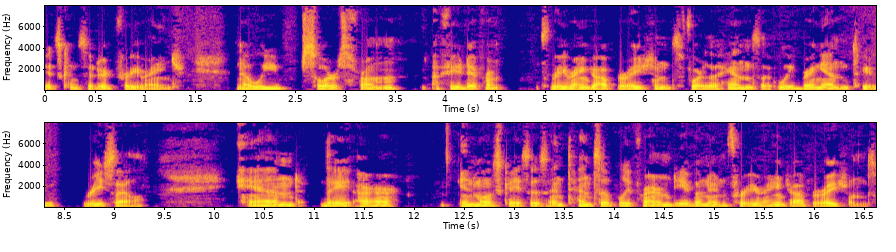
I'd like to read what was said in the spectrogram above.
it's considered free range. Now, we source from a few different free range operations for the hens that we bring in to resell. And they are, in most cases, intensively farmed even in free range operations.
